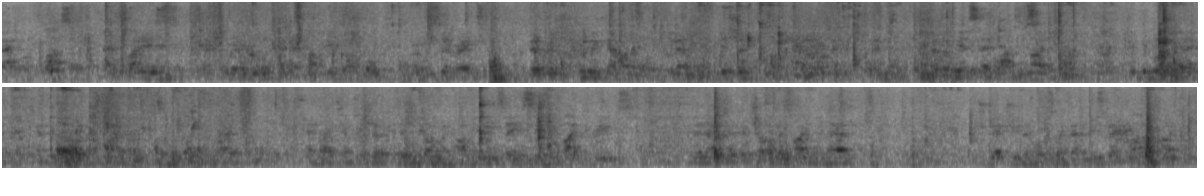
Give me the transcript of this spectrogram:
last at Friday's where we were looking at that coffee example, we were considering a cooling down in a an. And remember we had said last time, we look at temperature over time, time, and my temperature initially on my coffee, say, 65 degrees. Then that temperature over time will have trajectory that holds like that. And we spent a lot of time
